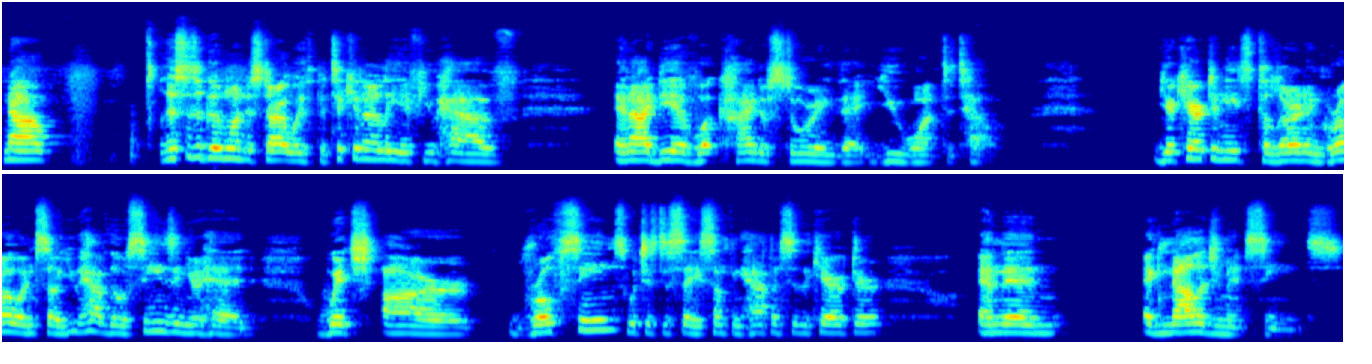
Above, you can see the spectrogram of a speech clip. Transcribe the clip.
Now, this is a good one to start with, particularly if you have an idea of what kind of story that you want to tell. Your character needs to learn and grow, and so you have those scenes in your head which are growth scenes, which is to say something happens to the character, and then acknowledgement scenes,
